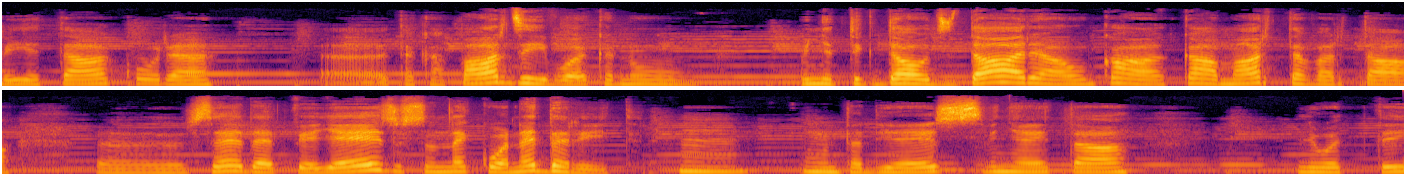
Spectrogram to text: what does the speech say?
bija tā, kur uh, tā kā pārdzīvoja, ka nu, viņa tik daudz dara un kā, kā Marta var tā uh, sēdēt pie Jēzus un neko nedarīt. Mm. Un tad Jēzus viņai tā ļoti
